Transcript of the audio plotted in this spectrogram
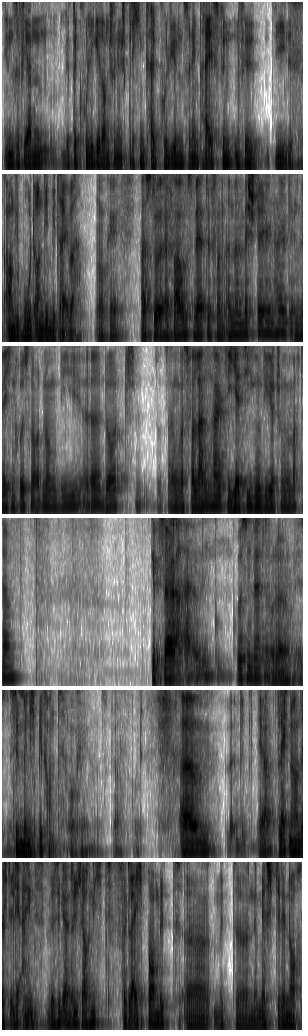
Insofern wird der Kollege dann schon entsprechend kalkulieren und so einen Preis finden für die, das Angebot an den Betreiber. Okay. Hast du Erfahrungswerte von anderen Messstellen halt, in welchen Größenordnungen die äh, dort sozusagen was verlangen halt, die jetzigen, die jetzt schon gemacht haben? Gibt es da äh, Größenwerte oder sind wir nicht bekannt? Okay, alles klar, gut. Ähm, ja. Vielleicht noch an der Stelle eins. Wir sind Gerne. natürlich auch nicht vergleichbar mit, äh, mit äh, einer Messstelle nach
